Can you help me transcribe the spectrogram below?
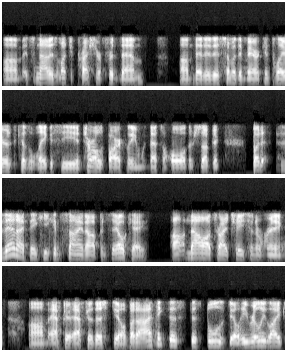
Um, it's not as much pressure for them um, that it is some of the American players because of legacy and Charles Barkley, and that's a whole other subject. But then I think he can sign up and say, okay, uh, now I'll try chasing a ring um, after after this deal. But I think this this Bulls deal, he really likes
